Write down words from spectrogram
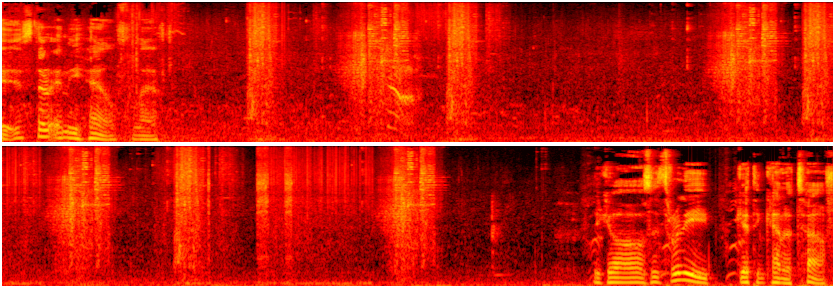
Okay, is there any health left? Because it's really getting kind of tough.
